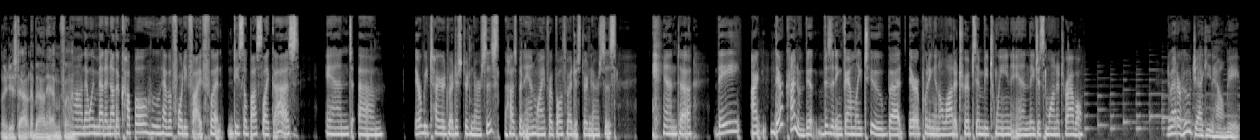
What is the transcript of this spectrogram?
They're just out and about having fun. Uh, then we met another couple who have a 45 foot diesel bus like us. And um, they're retired registered nurses. The husband and wife are both registered nurses. And uh, they aren't they're kind of visiting family too but they're putting in a lot of trips in between and they just want to travel no matter who Jackie and Hal meet,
